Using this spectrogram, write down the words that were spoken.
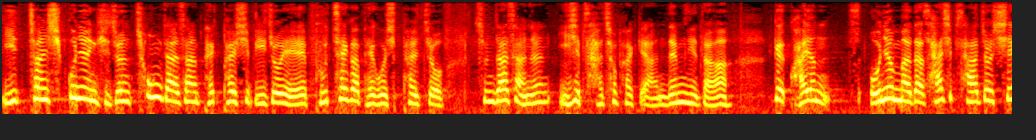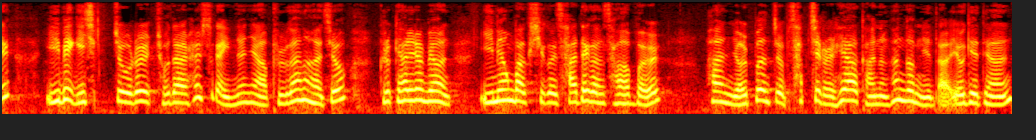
2019년 기준 총 자산 182조에 부채가 158조, 순자산은 24조밖에 안 됩니다. 그러니까 과연 5년마다 44조씩 220조를 조달할 수가 있느냐 불가능하죠. 그렇게 하려면 이명박식의 4대강 사업을 한 10번쯤 삽질을 해야 가능한 겁니다. 여기에 대한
